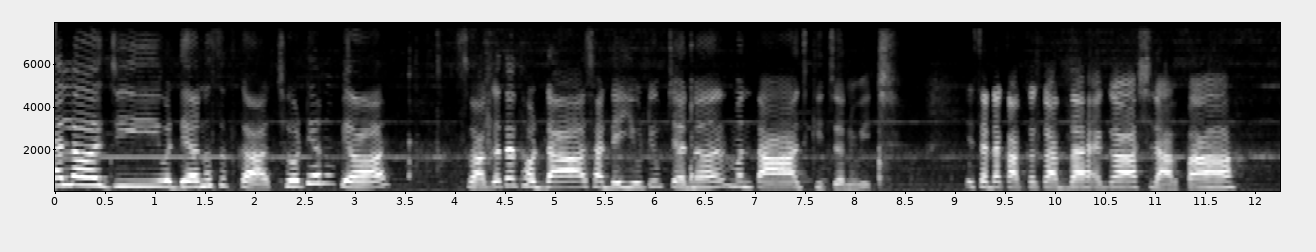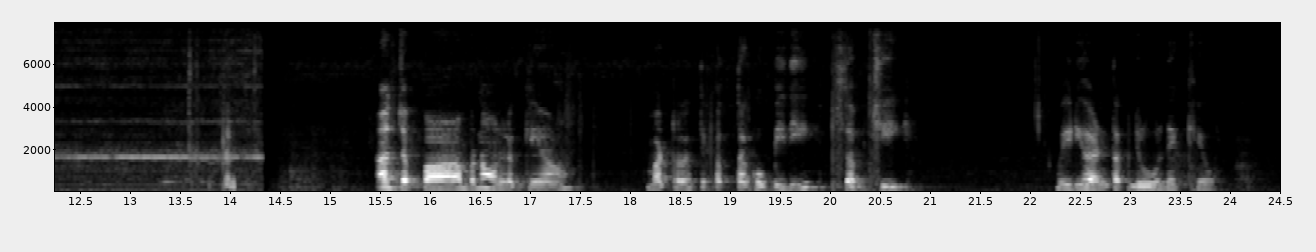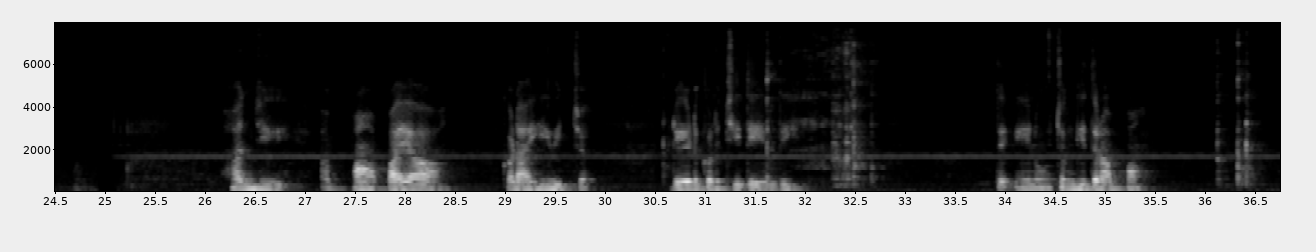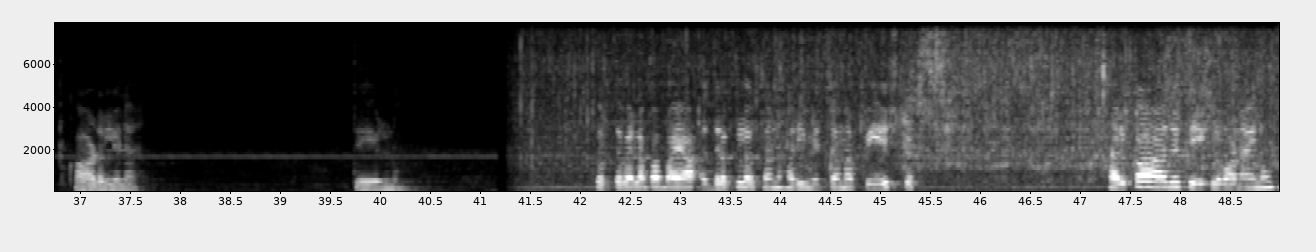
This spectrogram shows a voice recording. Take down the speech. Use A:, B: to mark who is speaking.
A: Hello ਜੀ, ਵੱਡਿਆਂ ਨੂੰ ਸਤਿਕਾਰ, ਛੋਟਿਆਂ ਨੂੰ ਪਿਆਰ। ਸਵਾਗਤ ਹੈ ਤੁਹਾਡਾ ਸਾਡੇ YouTube ਚੈਨਲ ਮਨਤਾਜ ਕਿਚਨ ਵਿੱਚ। ਇਹ ਸਾਡਾ ਕਾਕਾ ਕਰਦਾ ਹੈਗਾ ਸ਼ਰਾਰਤਾਂ। ਅੱਜ ਆਪਾਂ ਬਣਾਉਣ ਲੱਗੇ ਆ ਮਟਰ ਤੇ ਪੱਤਾ ਗੋਭੀ ਦੀ ਸਬਜ਼ੀ। ਵੀਡੀਓ ਐਂਡ ਤੱਕ ਜ਼ਰੂਰ ਦੇਖਿਓ। ਹਾਂਜੀ, ਆਪਾਂ ਪਾਇਆ ਕੜਾਹੀ ਵਿੱਚ ਡੇਢ ਕੜਛੀ ਤੇਲ ਦੀ ਤੇ ਇਹਨੂੰ ਚੰਗੀ ਤਰ੍ਹਾਂ ਆਪਾਂ ਕਾੜ ਲੈਣਾ ਤੇਲ ਨੂੰ। ਸਭ ਤੋਂ ਪਹਿਲਾਂ ਆਪਾਂ ਪਾਇਆ ਅਦਰਕ, ਲਸਣ, ਹਰੀ ਮਿਰਚਾਂ ਦਾ ਪੇਸਟ। ਹਲਕਾ ਜਿਹਾ ਸੇਕ ਲਵਾਉਣਾ ਇਹਨੂੰ।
